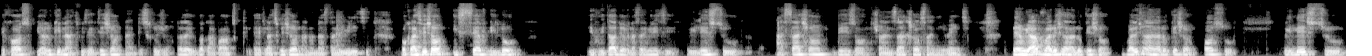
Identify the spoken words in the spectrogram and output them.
because you are looking at presentation and disclosure. That's why we talk about uh, classification and understandability. But classification itself alone if without the understandability relates to assertion based on transactions and events. Then we have valuation and allocation. Valuation and allocation also relates to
